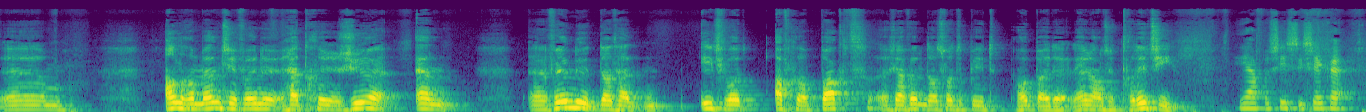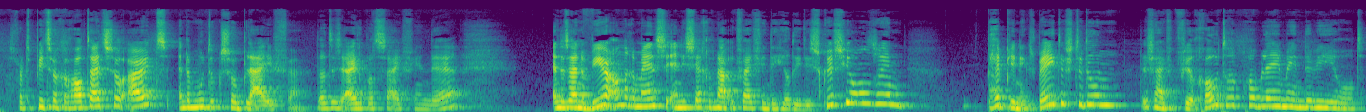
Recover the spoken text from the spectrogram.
Ehm, andere mensen vinden het gezeur en eh, vinden dat het iets wordt afgepakt. Zij vinden dat Zwarte Piet hoort bij de Nederlandse traditie. Ja, precies. Die zeggen, Zwarte Piet zag er altijd zo uit en dat moet ook zo blijven. Dat is eigenlijk wat zij vinden. Hè? En er zijn er weer andere mensen en die zeggen, nou, wij vinden heel die discussie onzin. Heb je niks beters te doen? Er zijn veel grotere problemen in de wereld.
